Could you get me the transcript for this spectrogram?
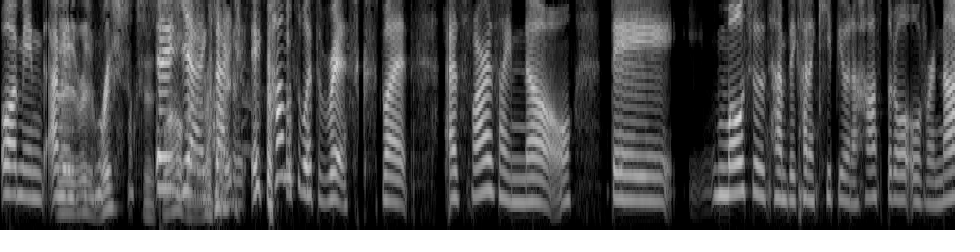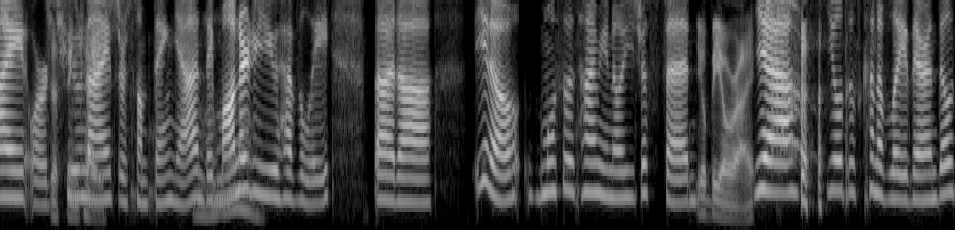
Well, I mean, I mean, There risks as well, yeah, though, right? exactly. it comes with risks, but as far as I know, they most of the time they kind of keep you in a hospital overnight or Just two nights or something. Yeah, and they monitor you heavily, but uh, you know, most of the time, you know, you just fed. You'll be all right. Yeah, you'll just kind of lay there, and they'll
